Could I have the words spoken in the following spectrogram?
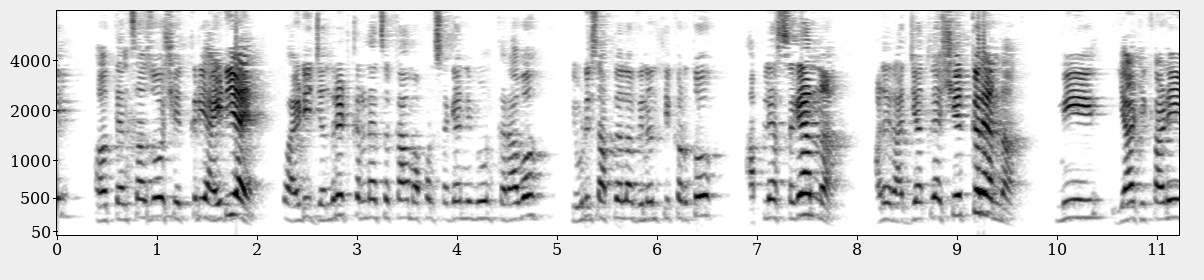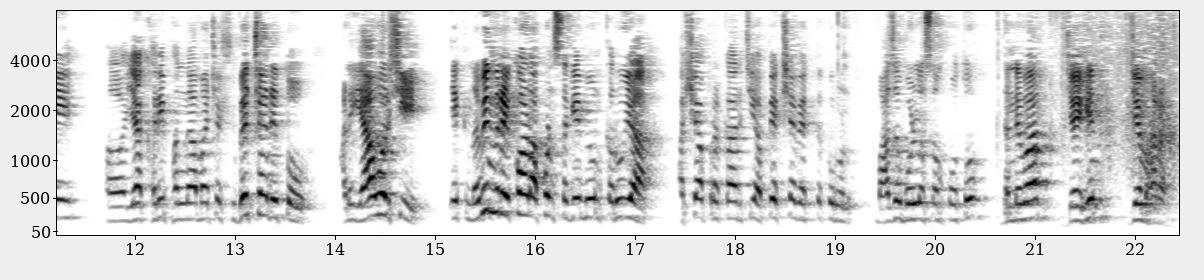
त्यांचा जो शेतकरी आयडिया आहे तो आयडी जनरेट करण्याचं काम आपण सगळ्यांनी मिळून करावं एवढीच आपल्याला विनंती करतो. आपल्या सगळ्यांना आणि राज्यातल्या शेतकऱ्यांना मी या ठिकाणी या खरीप हंगामाच्या शुभेच्छा देतो आणि यावर्षी एक नवीन रेकॉर्ड आपण सगळे मिळून करूया अशा प्रकारची अपेक्षा व्यक्त करून माझं बोलणं संपवतो. धन्यवाद. जय हिंद. जय महाराष्ट्र.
